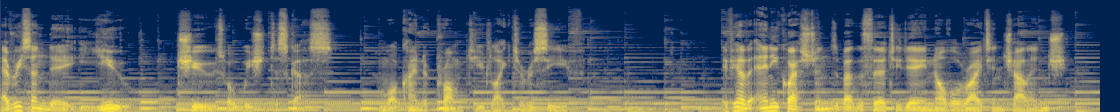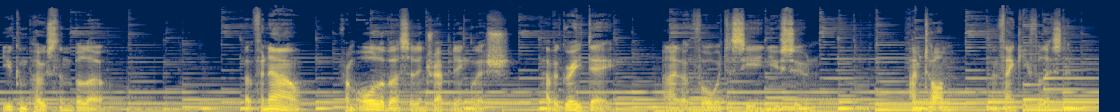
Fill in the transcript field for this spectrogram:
Every Sunday, you choose what we should discuss and what kind of prompt you'd like to receive. If you have any questions about the 30 day novel writing challenge, you can post them below. But for now, from all of us at Intrepid English, have a great day, and I look forward to seeing you soon. I'm Tom, and thank you for listening.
